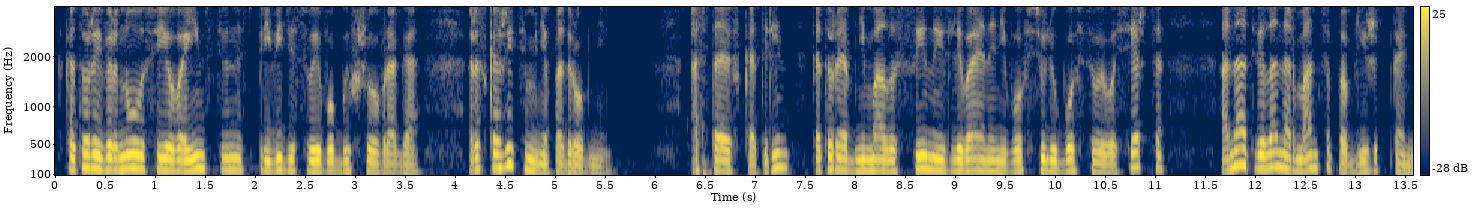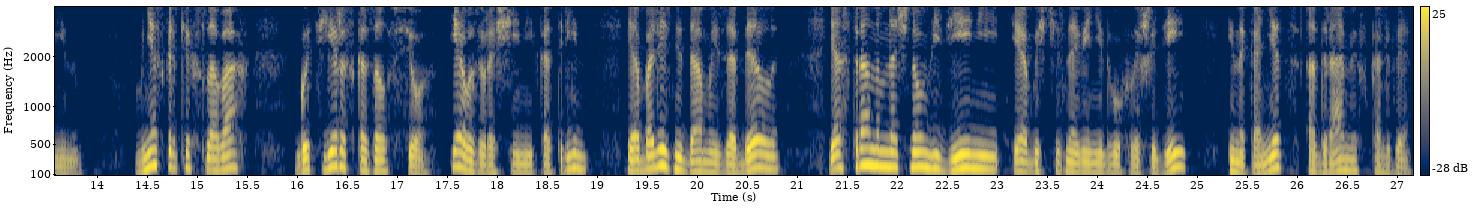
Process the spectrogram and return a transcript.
к которой вернулась ее воинственность при виде своего бывшего врага. «Расскажите мне подробнее». Оставив Катрин, которая обнимала сына, изливая на него всю любовь своего сердца, она отвела норманца поближе к камину. В нескольких словах Готье рассказал все, и о возвращении Катрин, и о болезни дамы Изабеллы, и о странном ночном видении, и об исчезновении двух лошадей, и, наконец, о драме в Кальве.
